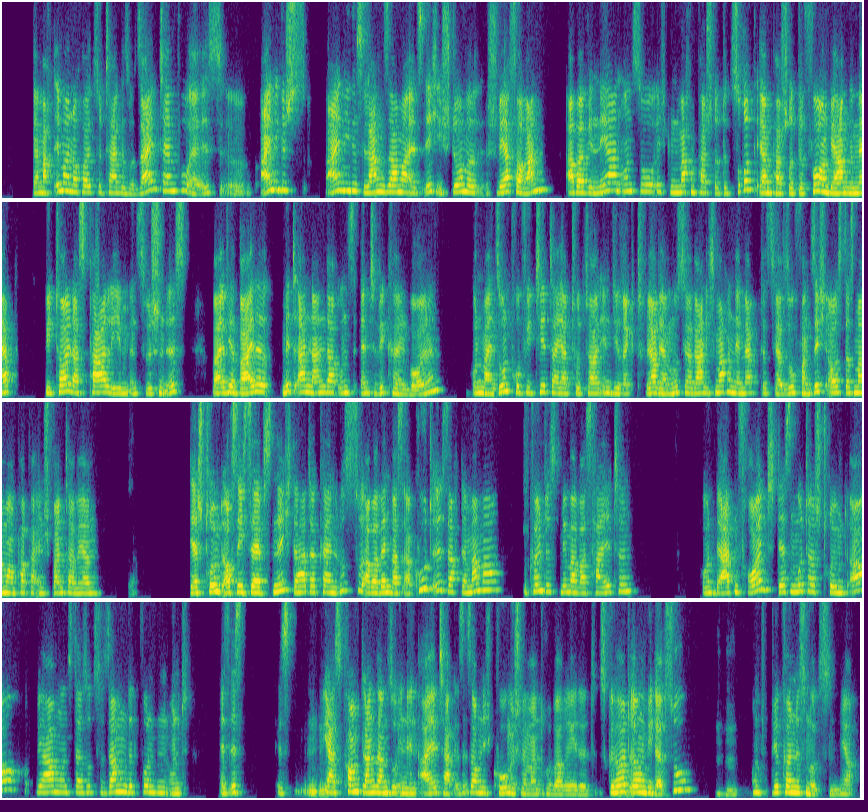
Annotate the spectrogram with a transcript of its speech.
Er macht immer noch heutzutage so sein Tempo. Er ist äh, einiges, einiges langsamer als ich. Ich stürme schwer voran aber wir nähern uns so, ich mache ein paar Schritte zurück, er ein paar Schritte vor und wir haben gemerkt, wie toll das Paarleben inzwischen ist, weil wir beide miteinander uns entwickeln wollen. Und mein Sohn profitiert da ja total indirekt. Ja, der muss ja gar nichts machen, der merkt das ja so von sich aus, dass Mama und Papa entspannter werden. Der strömt auch sich selbst nicht, da hat er keine Lust zu. Aber wenn was akut ist, sagt der Mama, du könntest mir mal was halten. Und er hat einen Freund, dessen Mutter strömt auch. Wir haben uns da so zusammengefunden und es ist, ist, ja, es kommt langsam so in den Alltag. Es ist auch nicht komisch, wenn man drüber redet. Es gehört mhm. irgendwie dazu mhm. und wir können es nutzen, ja.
